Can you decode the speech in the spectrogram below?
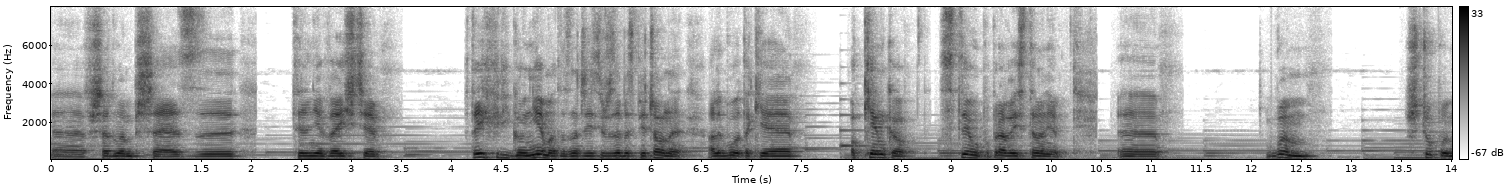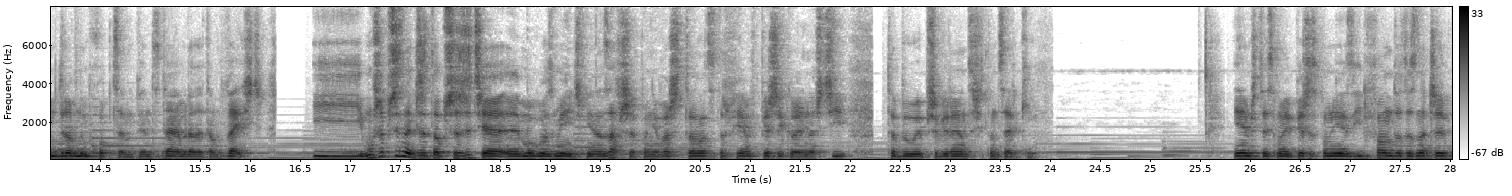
E, wszedłem przez y, tylnie wejście. W tej chwili go nie ma, to znaczy jest już zabezpieczone, ale było takie okienko z tyłu po prawej stronie. E, byłem szczupłym, drobnym chłopcem, więc dałem radę tam wejść. I muszę przyznać, że to przeżycie y, mogło zmienić mnie na zawsze, ponieważ to, na co trafiłem w pierwszej kolejności, to były przebierające się tancerki. Nie wiem, czy to jest moje pierwsze wspomnienie z Il Fondo, to znaczy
